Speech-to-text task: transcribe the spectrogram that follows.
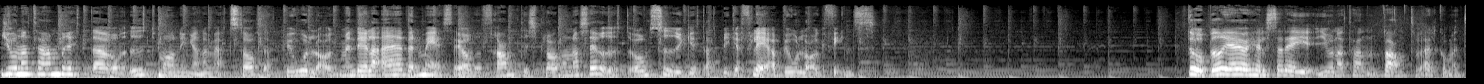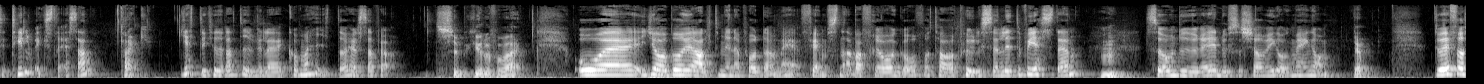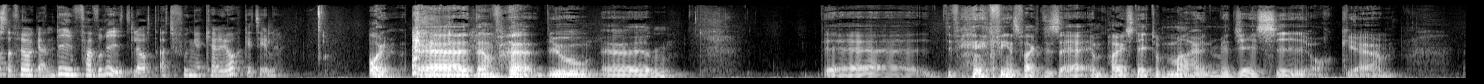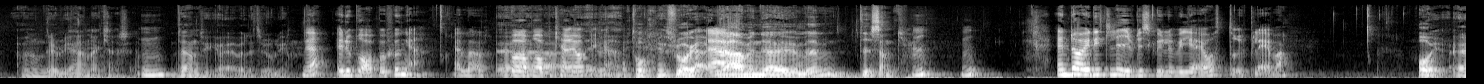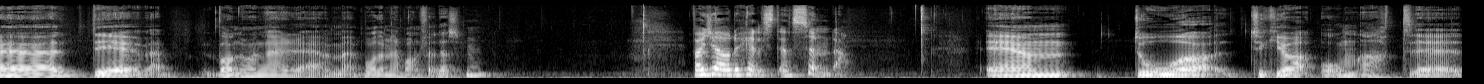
Jonathan berättar om utmaningarna med att starta ett bolag men delar även med sig av hur framtidsplanerna ser ut och om suget att bygga fler bolag finns. Då börjar jag hälsa dig Jonathan varmt välkommen till Tillväxtresan. Tack! Jättekul att du ville komma hit och hälsa på. Superkul att få vara här. Och eh, jag börjar alltid mina poddar med fem snabba frågor för att ta pulsen lite på gästen. Mm. Så om du är redo så kör vi igång med en gång. Japp. Då är första frågan, din favoritlåt att sjunga karaoke till? Oj, eh, den, jo, ehm, eh, det finns faktiskt eh, Empire State of Mind med Jay-Z och eh, inte om det är Rihanna kanske. Mm. Den tycker jag är väldigt rolig. Ja, är du bra på att sjunga? Eller bara bra på karaoke Eh, kanske? Tolkningsfråga. Ja. Ja, men jag är mm, decent. Mm. Mm. En dag i ditt liv du skulle vilja återuppleva? Oj, eh, det var nog när eh, båda mina barn föddes. Mm. Vad gör du helst en söndag? Ehm, då tycker jag om att eh,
